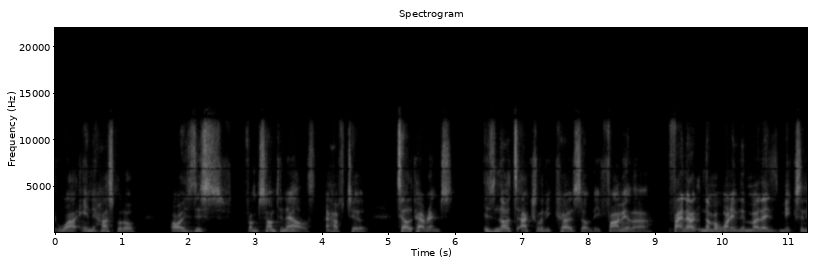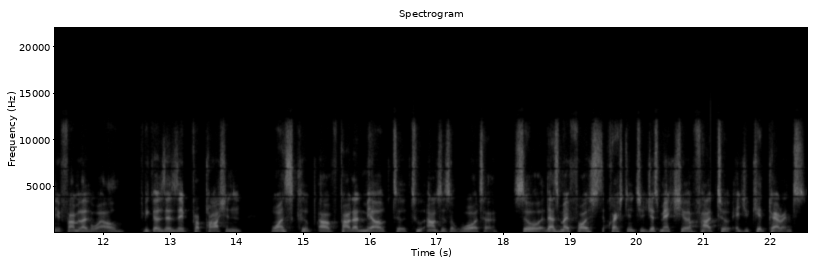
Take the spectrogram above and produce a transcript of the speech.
while in the hospital? or is this from something else? I have to tell parents it's not actually because of the formula. Find out number one if the mother is mixing the formula well, because there's a proportion one scoop of powdered milk to two ounces of water. So that's my first question to just make sure I've had to educate parents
